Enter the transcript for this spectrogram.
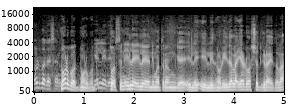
ನೋಡ್ಬೋದಾ ಸರ್? ನೋಡ್ಬೋದು ನೋಡ್ಬೋದು. ತೋರಿಸ್ತೀನಿ ಇಲ್ಲೇ ಇಲ್ಲೇ ನಿಮ್ಮ ಹತ್ರ ನನಗೆ ಇಲ್ಲಿ ಇಲ್ಲಿ ನೋಡಿ. ಇದೆಲ್ಲ ಎರಡು ವರ್ಷದ ಗಿಡ ಇದೆಲ್ಲ.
